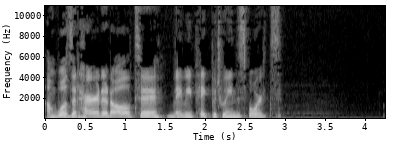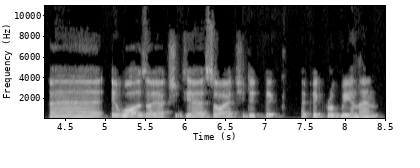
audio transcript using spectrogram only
And was it hard at all to maybe pick between the sports? Uh, it was. I actually, yeah. So I actually did pick. I picked rugby, and then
